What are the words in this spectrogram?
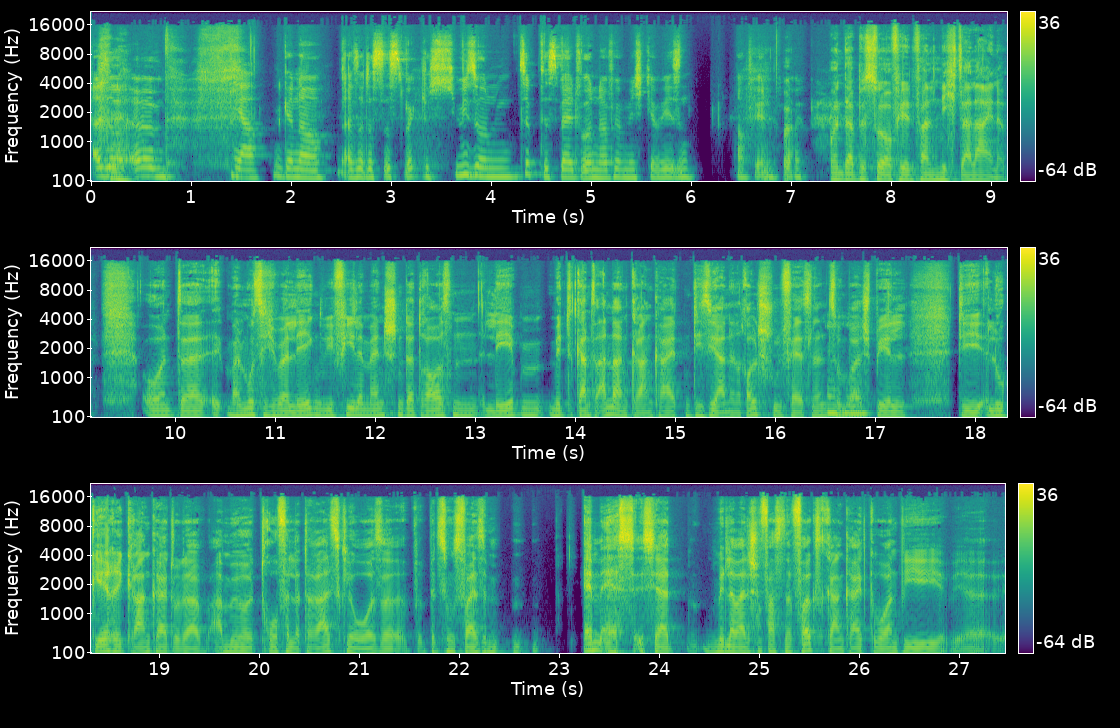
Also ähm, ja, genau. Also das ist wirklich wie so ein siebtes Weltwunder für mich gewesen. Auf jeden Fall. Und da bist du auf jeden Fall nicht alleine. Und äh, man muss sich überlegen, wie viele Menschen da draußen leben mit ganz anderen Krankheiten, die sie an den Rollstuhl fesseln. Mhm. Zum Beispiel die Lou Gehrig-Krankheit oder Amyotrophe Lateralsklerose, beziehungsweise MS ist ja mittlerweile schon fast eine Volkskrankheit geworden, wie, äh,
